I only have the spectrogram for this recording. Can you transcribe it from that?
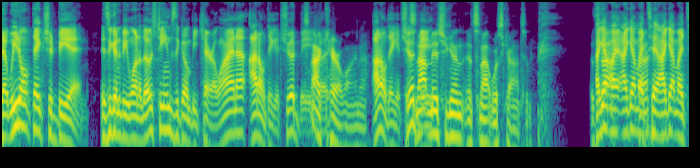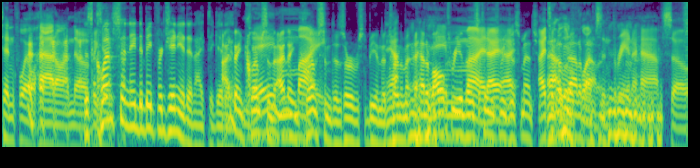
that we don't think should be in. Is it going to be one of those teams? Is it going to be Carolina? I don't think it should be. It's not Carolina. I don't think it should It's not be. Michigan. It's not Wisconsin. It's I got not, my I got my huh? tin I got my tinfoil hat on though. Does because- Clemson need to beat Virginia tonight to get I in? think Clemson. They I think might. Clemson deserves to be in the Yeah. tournament ahead of all They three of those might. teams I, we I- just mentioned. I took No a little doubt about. Clemson three and a half, so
